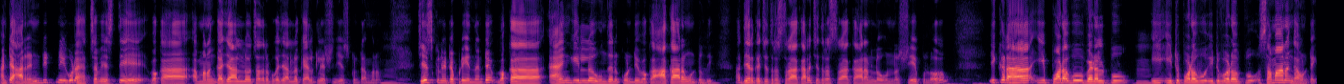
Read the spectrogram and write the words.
అంటే ఆ రెండింటినీ కూడా హెచ్చవేస్తే ఒక మనం గజాల్లో చదరపు గజాల్లో క్యాలిక్యులేషన్ చేసుకుంటాం మనం. చేసుకునేటప్పుడు ఏంటంటే ఒక యాంగిల్లో ఉందనుకోండి ఒక ఆకారం ఉంటుంది ఆ దీర్ఘ చతురస్రాకార చతురస్రాకారంలో ఉన్న షేపులో ఇక్కడ ఈ పొడవు వెడల్పు. ఈ ఇటు పొడవు ఇటు పొడవు సమానంగా ఉంటాయి.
